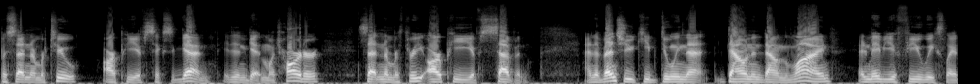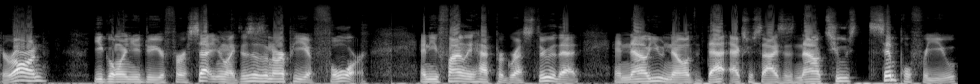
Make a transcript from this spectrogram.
But set number two, RP of six again. It didn't get much harder. Set number three, RP of seven. And eventually you keep doing that down and down the line, and maybe a few weeks later on, you go and you do your first set, and you're like, this is an RP of four and you finally have progressed through that and now you know that that exercise is now too simple for you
